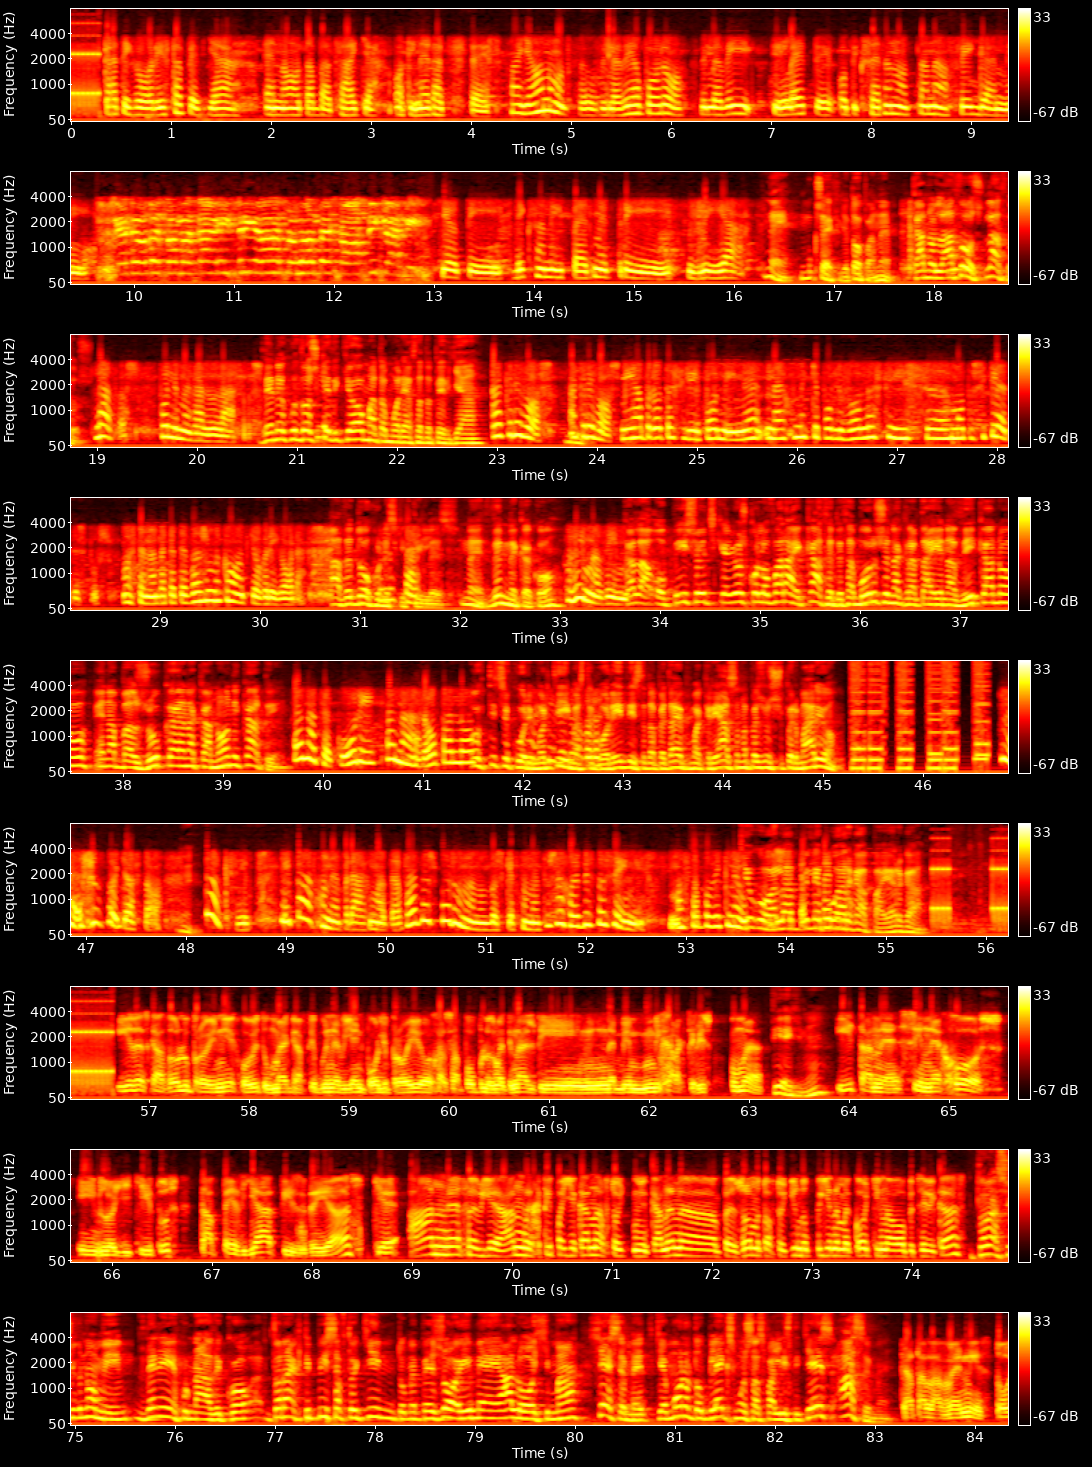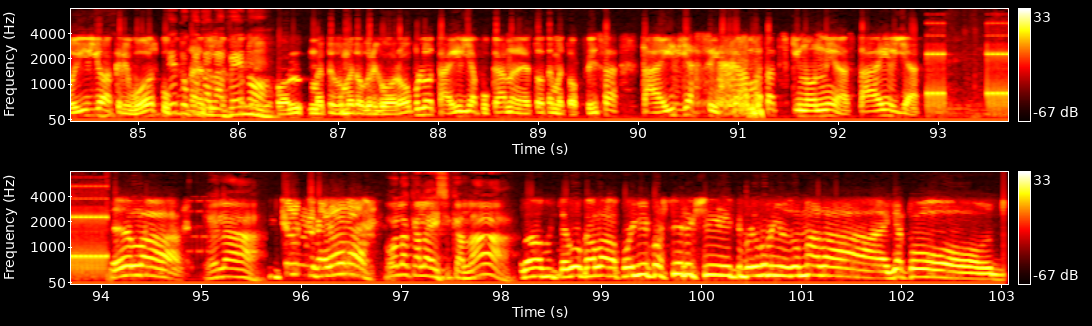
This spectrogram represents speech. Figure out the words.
Κατηγορείς τα παιδιά, εννοώ τα μπατσάκια, ότι είναι ρατσιστές. Μα για όνομα του Θεού, δηλαδή απορώ. Δηλαδή λέτε ότι ξέραν ότι ήταν αφίγκανοι Γιατί εδώ σταματάει τρία άτομα μέσα αφήκανοι. και ότι δείξανε υπέρμετρη βία. Ναι, μου ξέφυγε, το είπα, ναι. Κάνω λάθος, λάθος. Λάθος. Πολύ μεγάλο λάθος. Δεν έχουν δώσει και δικαιώματα, μωρέ, αυτά τα παιδιά. Ακριβώς. Ακριβώς. Μία πρόταση λοιπόν είναι να έχουν και πολυβόλα στις ε, μοτοσυκλέτες τους. ώστε να τα κατεβάζουν ακόμα πιο γρήγορα. Α, δεν το έχουν σκεφτεί, λες. Ναι, δεν είναι κακό. Βήμα, βήμα. Καλά, ο πίσω έτσι κι αλλιώς κολοβαράει. Κάθεται. Θα μπορούσε να κρατάει ένα δίκανο, ένα μπαζούκα, ένα κανόνι, κάτι. Ένα τσεκούρι, ένα αρόπαλο. Όχι, τι τσεκούρι, μωρέ, τι είμαστε, βορείδη, θα τα πετάει από μακριά σαν να παίζουν στο Σούπερ Μάριο. Ναι, σωστό κι αυτό. Εντάξει, υπάρχουν πράγματα. Πάντως μπορούμε να το σκεφτούμε. Τους έχω εμπιστοσύνη. Μας το αποδεικνύουν. Κι εγώ, αλλά βλέπω αργά πάει, αργά. Είδες καθόλου πρωινή εκπομπή του Μέγκα, αυτή που είναι βγαίνει πολύ πρωί, ο Χασαπόπουλος με την άλλη την. ε, Μη, μη χαρακτηρίσω, α πούμε. Τι έγινε; Ήταν συνεχώς η λογική τους τα παιδιά της Δίας και αν έφευγε, αν χτύπαγε κανένα, αυτο, κανένα πεζό με το αυτοκίνητο που πήγαινε με κόκκινα ο Πιτσυρικά. Τώρα, συγγνώμη, δεν έχουν άδικο. Τώρα, να χτυπήσεις αυτοκίνητο με πεζό ή με άλλο όχημα, χέσε με. Και μόνο το μπλέξιμο στις ασφαλιστικές, άσε με. Καταλαβαίνεις. Το ίδιο ακριβώς που. Δεν το κάνανε καταλαβαίνω. Με το, με τον Γρηγορόπουλο, τα ίδια που κάνανε τότε με το Φίσα, τα ίδια συχάματα της κοινωνίας. Τα ίδια. Yeah. Έλα! Έλα! Τι κάνουμε καλά! Όλα καλά, εσύ καλά! Μπράβο, και εγώ καλά. Πολύ υποστήριξη την προηγούμενη εβδομάδα για το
